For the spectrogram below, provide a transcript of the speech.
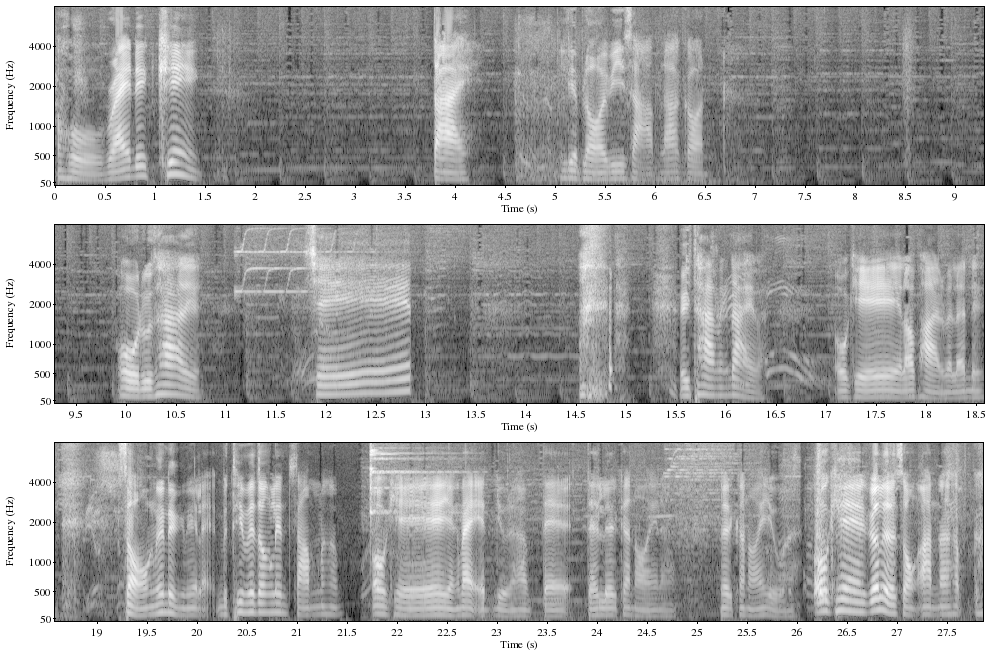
โอ้โหไรเดอร์คิงตาย เรียบร้อย V3 ลาก่อน โอ้ดูท่าเลยเชดเฮ้ยท่าแม่งได้ปะโอเค เราผ่านไปแล้วหนึ่งสองหรือหนึ่งนี่แหละ ที่ไม่ต้องเล่นซ้ำนะครับ โอเค ยังได้เอสอยู่นะครับ แต่แต่เลือดก็น้อยนะ เลือดก็น้อยอยู่นะโอเคก็เหลือสองอันนะครับ ก็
